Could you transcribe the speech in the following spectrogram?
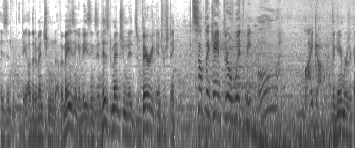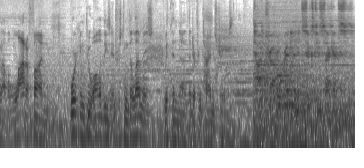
is in the other dimension of Amazing. Amazing's in his dimension. It's very interesting. Something came through with me. Oh my god. The gamers are going to have a lot of fun working through all of these interesting dilemmas within uh, the different time streams. Time travel ready in 60 seconds.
